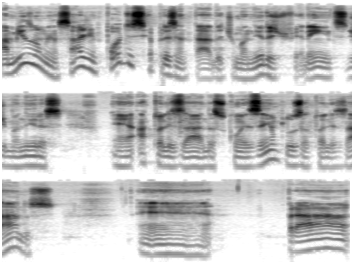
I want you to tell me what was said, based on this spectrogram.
a mesma mensagem pode ser apresentada de maneiras diferentes, de maneiras é, atualizadas, com exemplos atualizados, é, para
